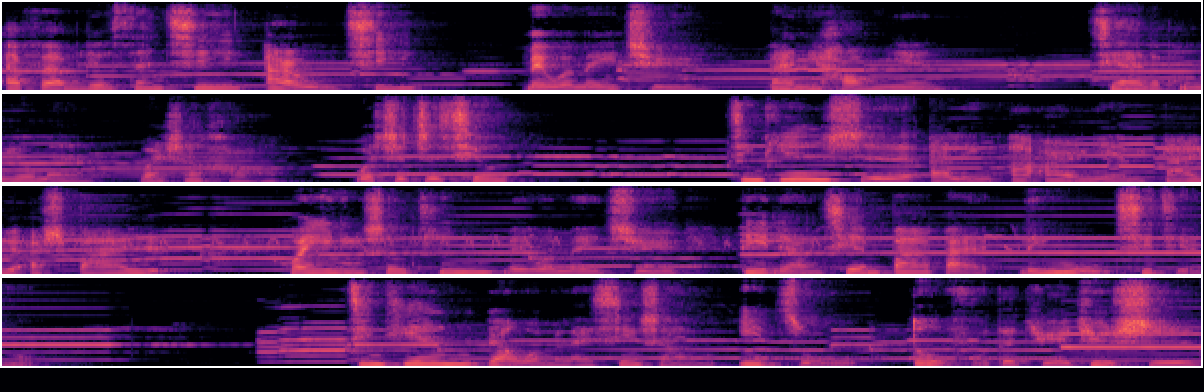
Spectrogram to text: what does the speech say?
FM 六三七二五七，美文美曲伴你好眠。亲爱的朋友们，晚上好，我是知秋。今天是二零二二年八月二十八日，欢迎您收听《美文美曲》第两千八百零五期节目。今天，让我们来欣赏一组杜甫的绝句诗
